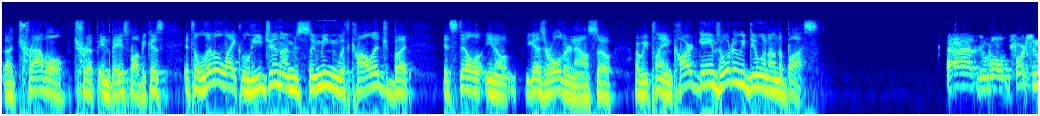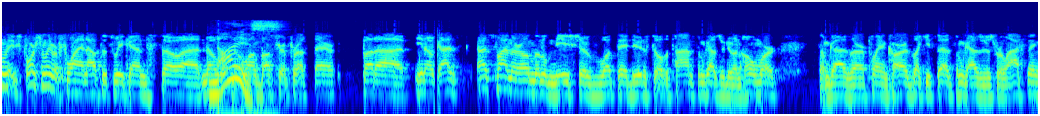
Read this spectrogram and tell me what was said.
a travel trip in baseball? Because it's a little like Legion, I'm assuming, with college, but it's still, you know, you guys are older now, so are we playing card games? What are we doing on the bus? Uh, well, fortunately, fortunately, we're flying out this weekend, so uh, no, nice. no long bus trip for us there. But uh, you know, guys, guys find their own little niche of what they do to fill the time. Some guys are doing homework. Some guys are playing cards, like you said. Some guys are just relaxing.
